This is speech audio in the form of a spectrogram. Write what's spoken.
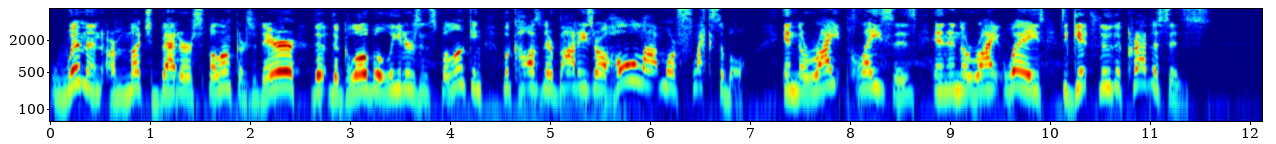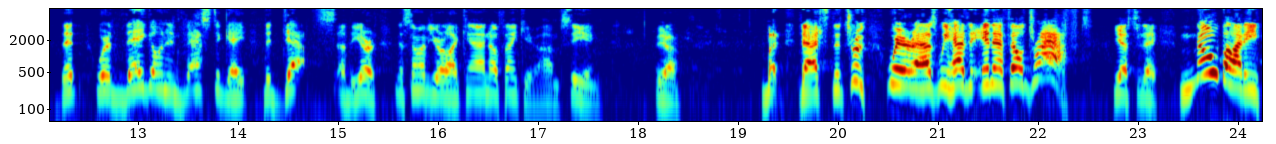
women are much better spelunkers. They're the, the global leaders in spelunking because their bodies are a whole lot more flexible in the right places and in the right ways to get through the crevices that where they go and investigate the depths of the earth. Now some of you are like, yeah, no thank you. I'm seeing. Yeah. But that's the truth. Whereas we had the NFL draft yesterday. Nobody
